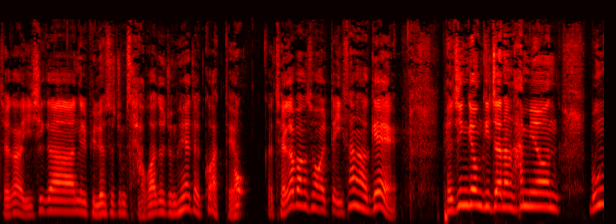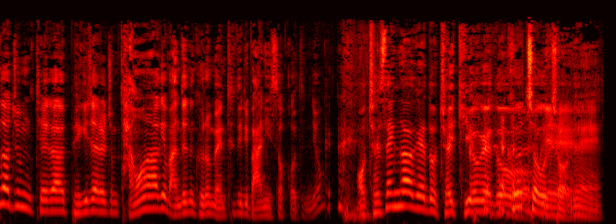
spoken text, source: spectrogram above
제가 이 시간을 빌려서 좀 사과도 좀 해야 될 것 같아요. 어? 그러니까 제가 방송할 때 이상하게 배진경 기자랑 하면 뭔가 좀 제가 배 기자를 좀 당황하게 만드는 그런 멘트들이 많이 있었거든요. 어, 제 생각에도 제 기억에도 그렇죠, 그렇죠. 예. 네.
